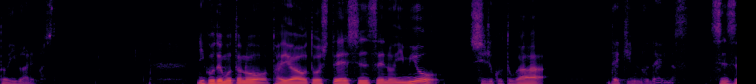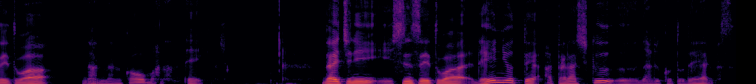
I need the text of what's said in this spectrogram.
と言われました。ニコデモとの対話を通して神聖の意味を知ることができるのであります。神聖とは何なのかを学んでいきましょう。第一に神聖とは霊によって新しくなることであります。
